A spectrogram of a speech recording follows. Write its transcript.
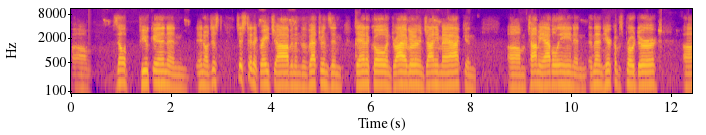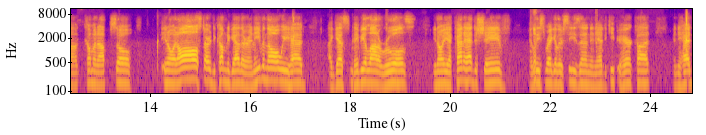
um, Zella Pukin and you know just just did a great job. And then the veterans in Daneyko and Driver and Johnny Mack and um, Tommy Albelin and and then here comes Brodeur uh, coming up. So you know it all started to come together. And even though we had, I guess maybe a lot of rules, you know, you kind of had to shave at least regular season, and you had to keep your hair cut, and you had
